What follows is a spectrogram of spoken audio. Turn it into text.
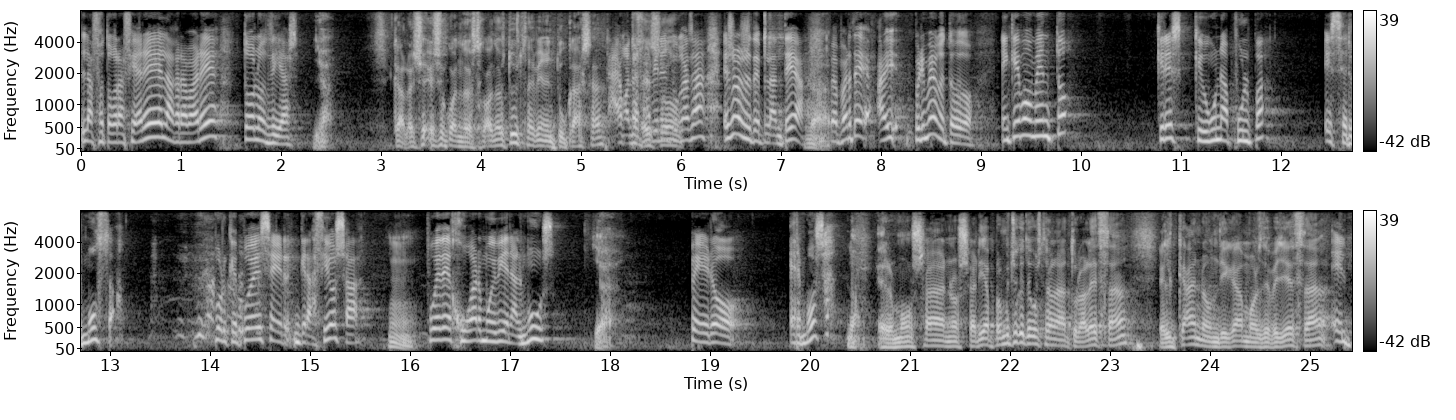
la fotografiaré, la grabaré todos los días. Ya. Claro, eso, eso cuando, cuando tú estás bien en tu casa. Claro, cuando estás bien en eso- tu casa, eso no se te plantea. Pero aparte, hay, primero que todo, ¿en qué momento crees que una pulpa es hermosa? Porque puede ser graciosa, Hmm. puede jugar muy bien al mus, Ya. pero hermosa. No, hermosa no sería. Por mucho que te guste la naturaleza, el canon, digamos, de belleza. El,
